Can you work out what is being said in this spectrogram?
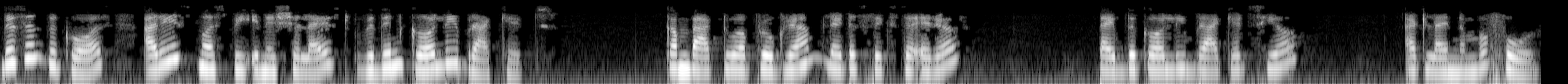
This is because arrays must be initialized within curly brackets. Come back to our program. Let us fix the error. Type the curly brackets here at line number 4.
